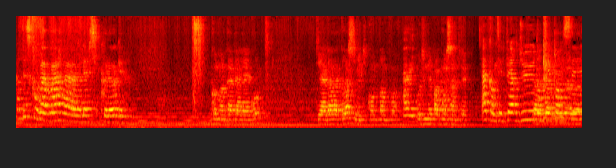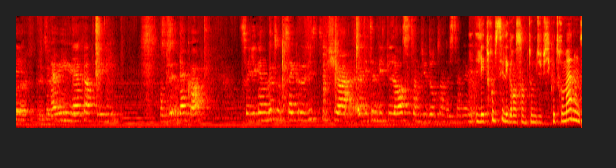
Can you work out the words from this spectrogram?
Quand est-ce qu'on va voir euh, la psychologue? Comme regarder à l'école, tu es dans la classe mais tu comprends pas. Ah oui. Ou tu n'es pas concentré. Ah, quand t'es perdu Ouais, dans tes pensées. Ah oui, oui. D'accord. Oui, oui. On D'accord. Les troubles, c'est les grands symptômes du psychotrauma. Donc,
